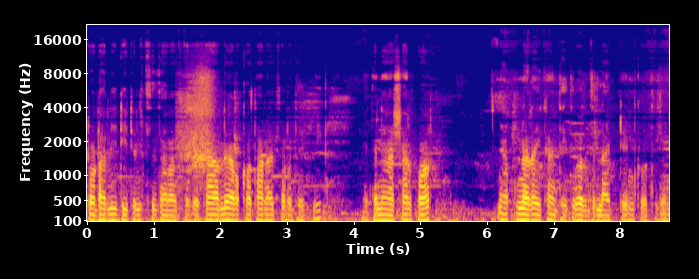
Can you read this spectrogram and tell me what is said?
টোটালি ডিটেলসে জানা যাবে। তাহলে আমার কথা নয়, চলো দেখি। এখানে আসার পর আপনারা এখানে দেখতে পাবেন যে লাইভ টাইম কতজন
